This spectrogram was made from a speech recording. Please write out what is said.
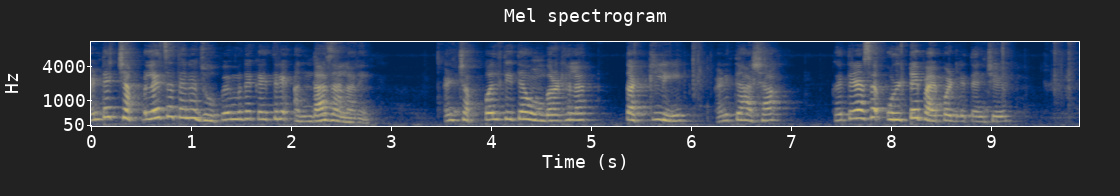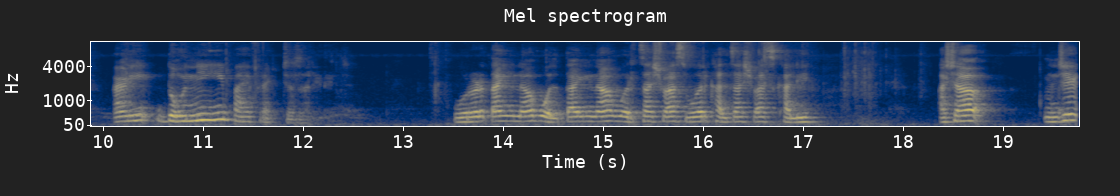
आणि त्या चप्पलेचा त्यांना झोपेमध्ये काहीतरी अंदाज आला नाही. आणि चप्पल ती त्या उंबरठ्याला तटली आणि त्या अशा काहीतरी असं उलटे पाय पडले त्यांचे. आणि दोन्हीही पाय फ्रॅक्चर झाले त्याचे. ओरडता येईना बोलता येईना वरचा श्वास वर खालचा श्वास खाली. अशा म्हणजे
